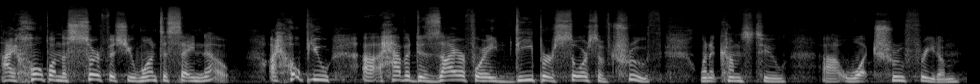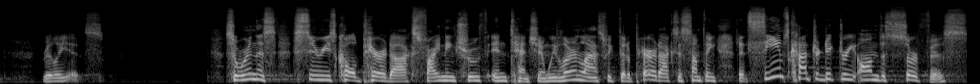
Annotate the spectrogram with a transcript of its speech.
I hope on the surface you want to say no. I hope you uh, have a desire for a deeper source of truth when it comes to uh, what true freedom really is. So, we're in this series called Paradox Finding Truth in Tension. We learned last week that a paradox is something that seems contradictory on the surface,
